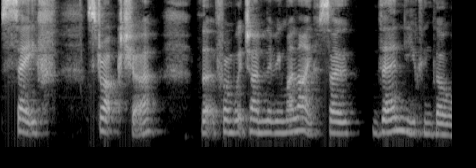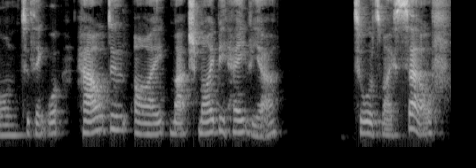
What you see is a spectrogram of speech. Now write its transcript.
safe structure that from which I'm living my life. So then you can go on to think, well, how do I match my behavior towards myself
